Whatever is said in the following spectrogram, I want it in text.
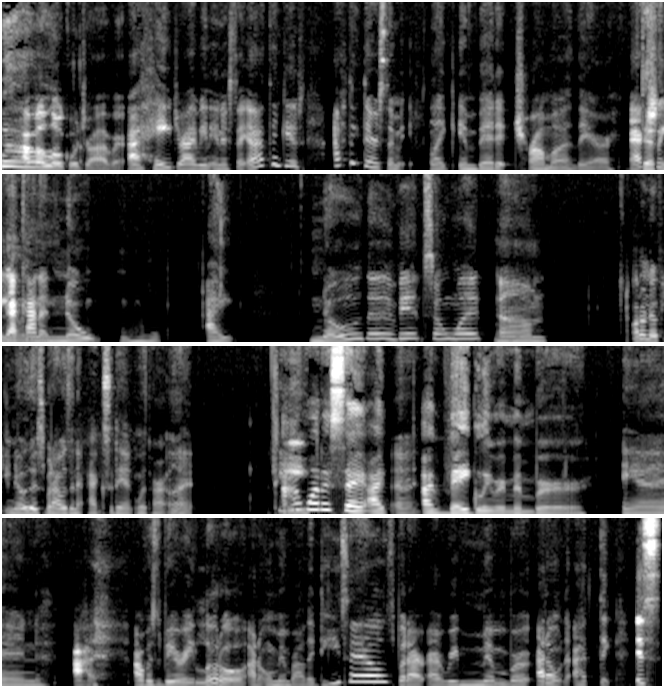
Well, I'm a local driver. I hate driving interstate. I think it's. I think there's some like embedded trauma there. Actually, definitely. I kind of know. I know the event somewhat. Mm-hmm. Um, I don't know if you know this, but I was in an accident with our aunt. T. I want to say I uh, I vaguely remember, and I I was very little. I don't remember all the details, but I I remember. I don't. I think it's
